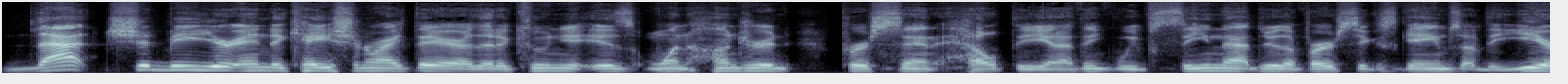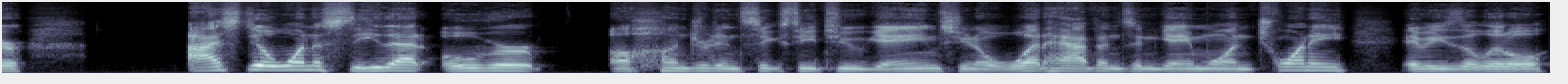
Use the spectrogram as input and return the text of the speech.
that should be your indication right there that Acuna is 100% healthy. And I think we've seen that through the first six games of the year. I still want to see that over 162 games. You know, what happens in game 120 if he's a little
